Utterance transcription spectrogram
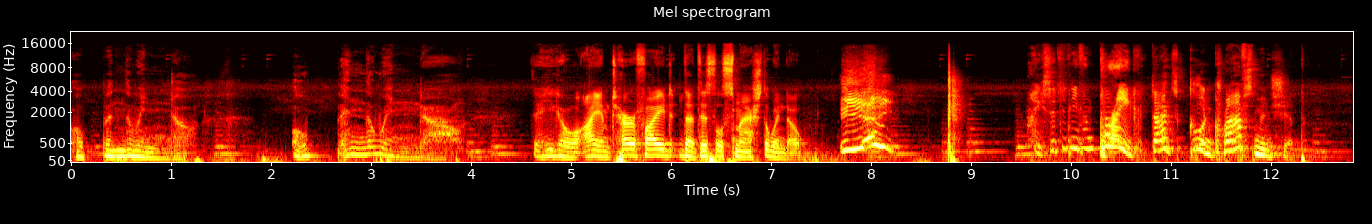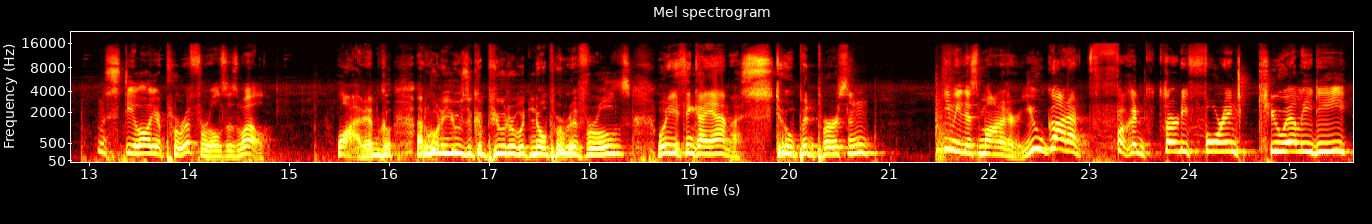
Open the window. Open the window. There you go. I am terrified that this will smash the window. Nice, it didn't even break. That's good craftsmanship. I'm gonna steal all your peripherals as well. Why? I'm, go- I'm going to use a computer with no peripherals? What do you think I am, a stupid person? Give me this monitor. You got a fucking 34 inch QLED?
